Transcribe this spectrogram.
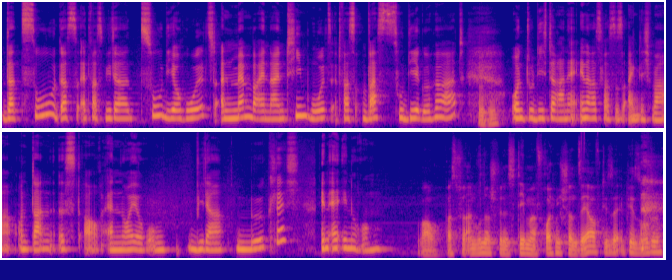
dazu, dass du etwas wieder zu dir holst, ein Member in dein Team holst, etwas, was zu dir gehört mhm. und du dich daran erinnerst, was es eigentlich war. Und dann ist auch Erneuerung wieder möglich in Erinnerung. Wow, was für ein wunderschönes Thema. Freue ich mich schon sehr auf diese Episode.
